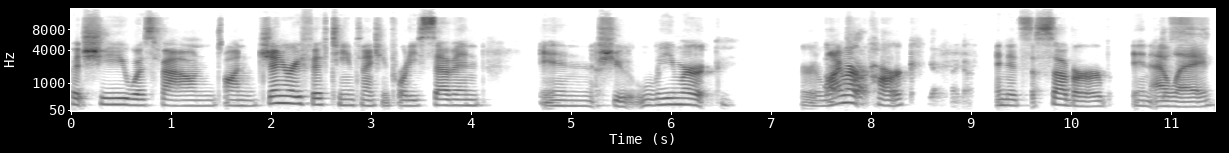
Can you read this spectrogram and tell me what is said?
but she was found on january 15th 1947 in shoot lemur or Leimert Park. Park Yeah. I got it. and it's a suburb in. LA.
